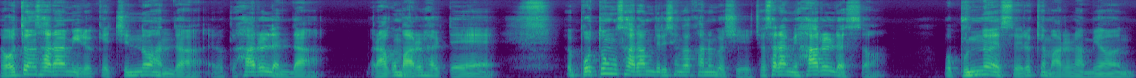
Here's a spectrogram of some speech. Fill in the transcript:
어떤 사람이 이렇게 진노한다, 이렇게 화를 낸다, 라고 말을 할 때 보통 사람들이 생각하는 것이 저 사람이 화를 냈어. 뭐 분노했어. 이렇게 말을 하면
